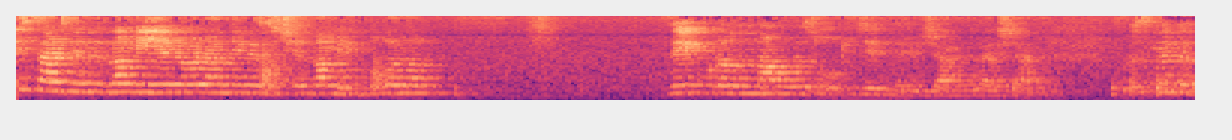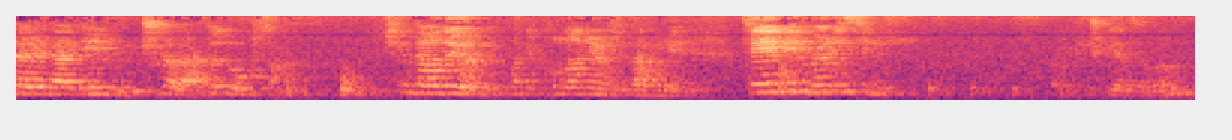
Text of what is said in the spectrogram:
İsterseniz lamiyi yeni öğrendiğiniz için lamiyi kullanalım. Z kuralından burası 37 derece arkadaşlar. Burası ne kadar eder? 53. Şuralarda 90. Şimdi alıyorum. Hadi kullanıyoruz lamiyi. T1 bölü sinüs. Küçük yazalım.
